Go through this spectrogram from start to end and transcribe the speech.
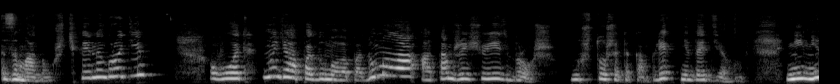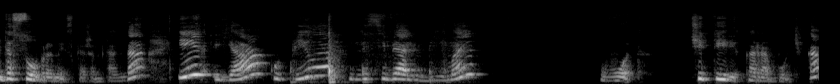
заманушечкой на груди. Вот, ну я подумала, подумала, а там же еще есть брошь. Ну что ж, это комплект недоделанный, не, недособранный, скажем так, да. И я купила для себя любимой вот 4 коробочка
